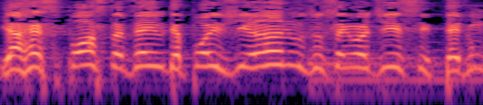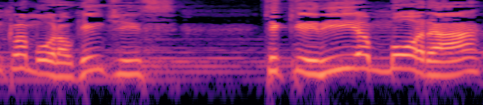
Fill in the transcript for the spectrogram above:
E a resposta veio depois de anos. O Senhor disse: teve um clamor. Alguém disse que queria morar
